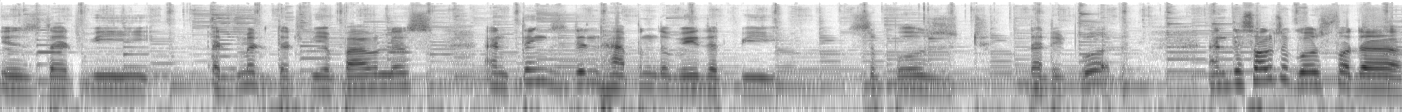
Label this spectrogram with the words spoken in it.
is that we admit that we are powerless and things didn't happen the way that we supposed that it would. And this also goes for the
